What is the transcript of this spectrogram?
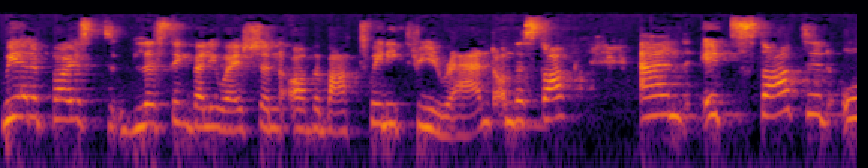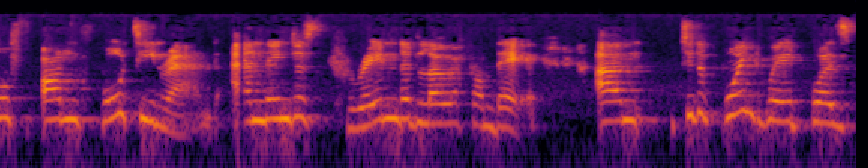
We had a post-listing valuation of about 23 rand on the stock, and it started off on 14 rand and then just trended lower from there um, to the point where it was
